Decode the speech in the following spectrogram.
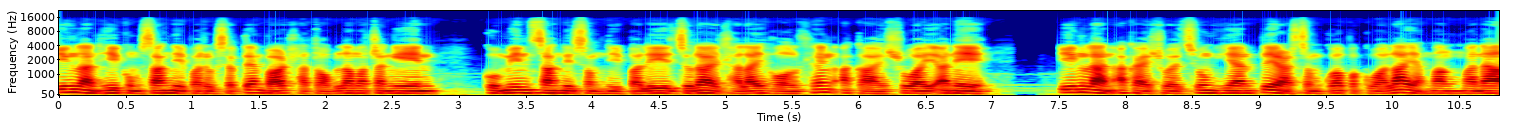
อังกฤษฮีกุมสังนีปารุกเซปเทมบาร์ถลาตอบลามาจังเงินกุมินสังนีสำนีปาลีจุไลถลายฮอลเทงอากายชัวอันเออังกฤษอากายชัวช่วงเฮียนเพลเยอร์สมกว่าปกวาไลายมังมานา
